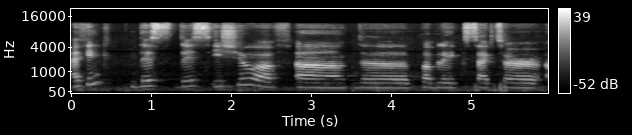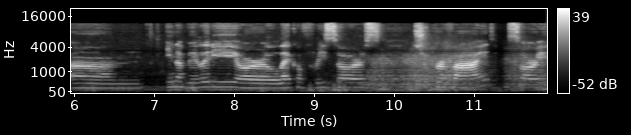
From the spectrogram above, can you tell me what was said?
I think this this issue of uh, the public sector um, inability or lack of resource to provide. Sorry,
